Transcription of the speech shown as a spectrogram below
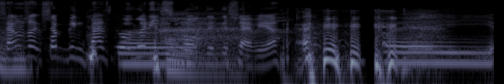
Sounds like something bad's already spawned in this area.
